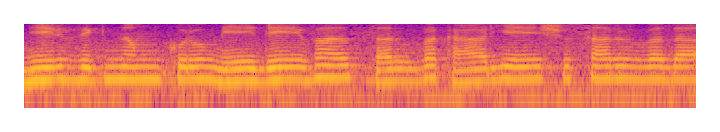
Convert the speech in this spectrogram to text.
Nirvignam Kurume Deva Sarvakaryeshu Sarvada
